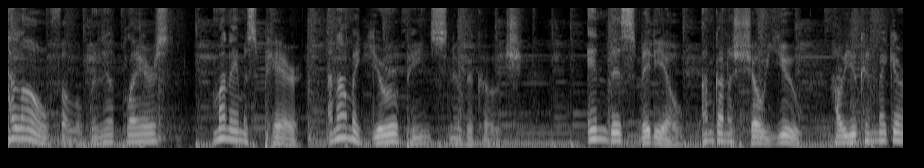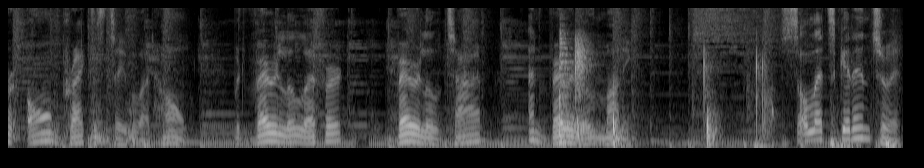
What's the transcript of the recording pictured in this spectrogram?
Hello, fellow billiard players. My name is Pierre, and I'm a European snooker coach. In this video, I'm gonna show you how you can make your own practice table at home with very little effort, very little time, and very little money. So let's get into it.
